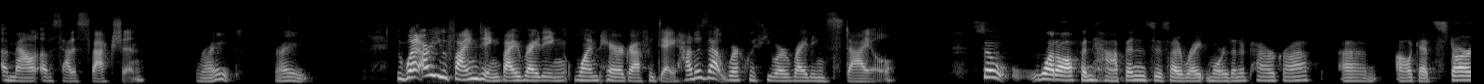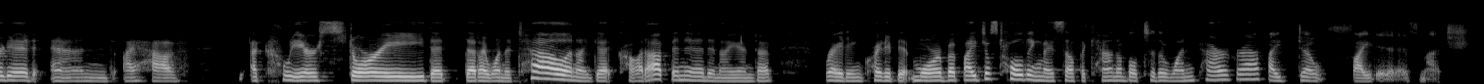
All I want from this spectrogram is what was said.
amount of satisfaction. Right, right. So, what are you finding by writing one paragraph a day? How does that work with your writing style? So, what often happens is I write more than a paragraph. Um, I'll get started and I have a clear story that that I want to tell and I get caught up in it and I end up writing quite a bit more but by just holding myself accountable to the one paragraph I don't fight it as much.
